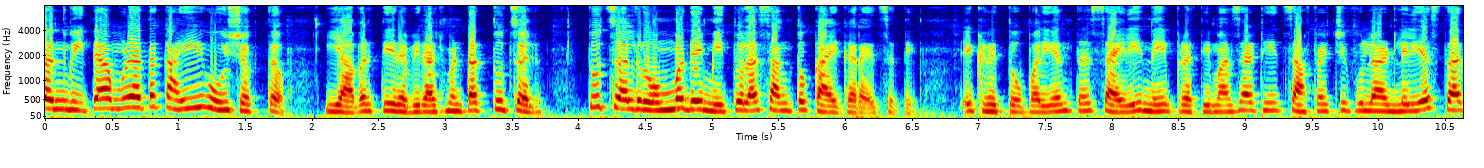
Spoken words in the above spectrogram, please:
तन्वी त्यामुळे आता काहीही होऊ शकतं. यावरती रविराज म्हणतात तू चल. तू चल रोममध्ये मी तुला सांगतो काय करायचं ते. इकडे तोपर्यंत सायलीने प्रतिमासाठी चाफ्याची फुलं आणलेली असतात.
